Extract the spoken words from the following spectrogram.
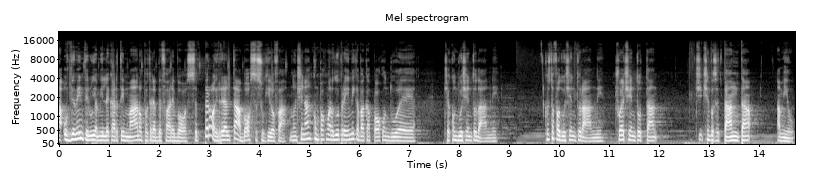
Ah, ovviamente lui ha mille carte in mano, potrebbe fare boss. Però in realtà boss su chi lo fa? Non c'è neanche un Pokémon a due premi che va KO con due... Cioè con 200 danni. Questo fa 200 danni, cioè 180, 170 a Mew.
